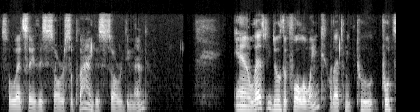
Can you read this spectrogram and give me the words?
So let's say this is our supply and this is our demand. And let me do the following. Let me to put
